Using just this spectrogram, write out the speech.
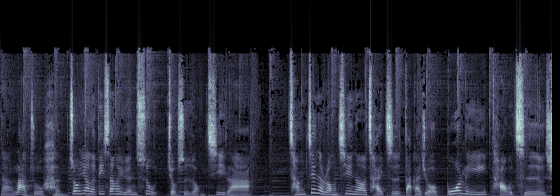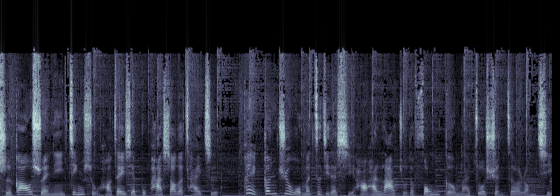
那蜡烛很重要的第三个元素就是容器啦。常见的容器呢，材质大概就有玻璃、陶瓷、石膏、水泥、金属，哈，这一些不怕烧的材质，可以根据我们自己的喜好和蜡烛的风格，我们来做选择容器。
